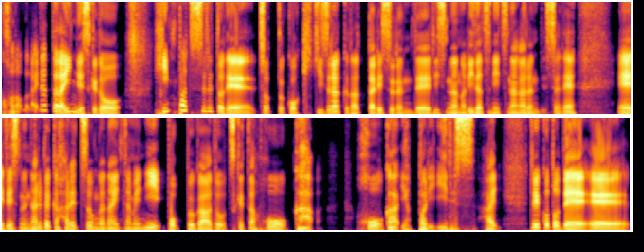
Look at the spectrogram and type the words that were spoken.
このぐらいだったらいいんですけど、頻発するとね、ちょっとこう聞きづらくなったりするんで、リスナーの離脱につながるんですよね。えー、ですので、なるべく破裂音がないために、ポップガードをつけた方が、方がやっぱりいいです。はい。ということで、え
